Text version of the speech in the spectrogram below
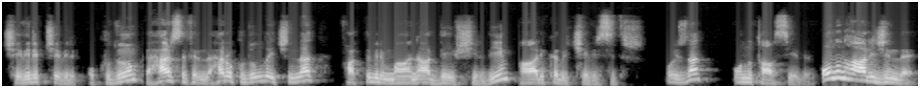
çevirip çevirip okuduğum ve her seferinde her okuduğumda içinden farklı bir mana devşirdiğim harika bir çevirisidir. O yüzden onu tavsiye ederim. Onun haricinde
